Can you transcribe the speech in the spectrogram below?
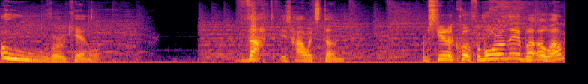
Overkill. That is how it's done. I'm stealing a quote from Auron there, but oh well.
